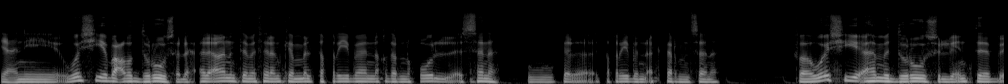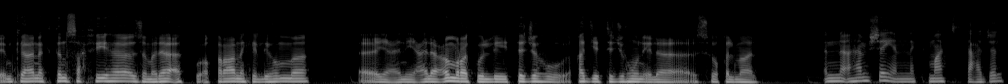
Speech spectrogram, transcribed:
يعني وش هي بعض الدروس؟ ال- الآن انت مثلا كملت تقريبا نقدر نقول السنة وتقريبا أكثر من سنة. فوش هي أهم الدروس اللي انت بإمكانك تنصح فيها زملائك وأقرانك اللي هم آه، يعني على عمرك واللي اتجهوا قد يتجهون إلى سوق المال؟ إن أهم شيء إنك ما تستعجل.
